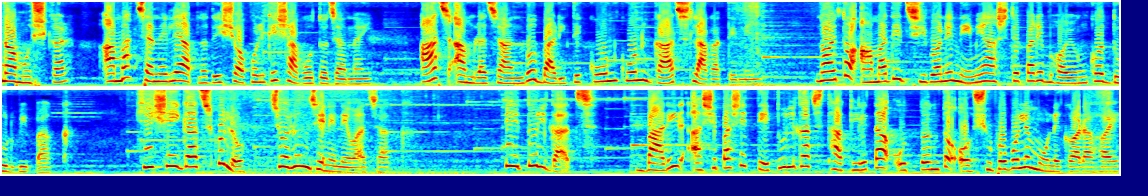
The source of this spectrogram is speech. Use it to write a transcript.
নমস্কার, আমার চ্যানেলে আপনাদের সকলকে স্বাগত জানাই। আজ আমরা জানব বাড়িতে কোন কোন গাছ লাগাতে নেই। নয়তো আমাদের জীবনে নেমে আসতে পারে ভয়ঙ্কর দুর্বিপাক। কি সেই গাছগুলো? চলুন জেনে নেওয়া যাক। তেঁতুল গাছ। বাড়ির আশেপাশে তেঁতুল গাছ থাকলে তা অত্যন্ত অশুভ বলে মনে করা হয়।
